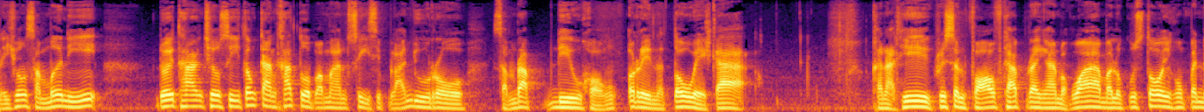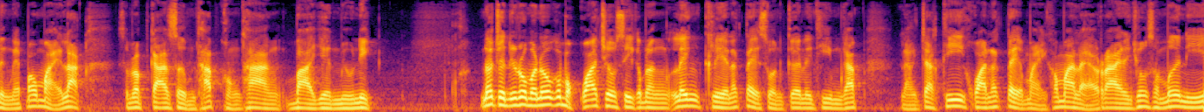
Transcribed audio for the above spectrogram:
ในช่วงซัมเมอร์นี้ โดยทางเชลซีต้องการค่าตัวประมาณ 40 ล้านยูโรสำหรับดีลของเรเนโตเวกา ขณะที่คริสเตนฟอลฟ์ครับรายงานบอกว่ามาโลกุสโตยังคงเป็นหนึ่งในเป้าหมายหลักสำหรับการเสริมทัพของทางบาเยร์นมิวนิกนอกจากนี้โรมาโน่ก็บอกว่าเชลซีกำลังเร่งเคลียร์นักเตะส่วนเกินในทีมครับ หลังจากที่คว้านักเตะใหม่เข้ามาหลายรายในช่วงซัมเมอร์นี้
